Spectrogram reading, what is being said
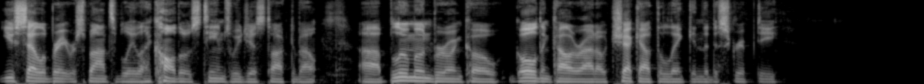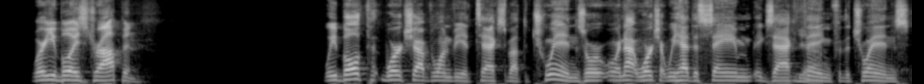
you celebrate responsibly like all those teams we just talked about. Uh, Blue Moon Brewing Co., Golden, Colorado. Check out the link in the descriptee. Where are you boys dropping? We both workshopped one via text about the twins, or or not workshop. We had the same exact Yeah. thing for the twins,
